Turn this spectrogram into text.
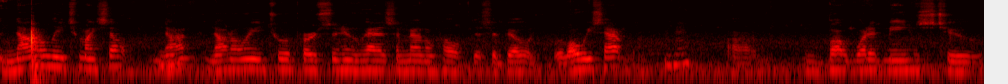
not only to myself, Mhm. not not only to a person who has a mental health disability, we'll always have one, Mm-hmm. uh, but what it means to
